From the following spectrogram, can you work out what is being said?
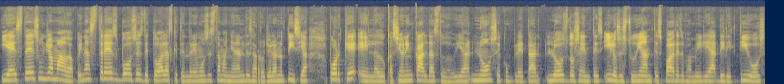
Y este es un llamado, apenas tres voces de todas las que tendremos esta mañana en el desarrollo de la noticia, porque en la educación en Caldas todavía no se completan los docentes y los estudiantes, padres de familia, directivos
